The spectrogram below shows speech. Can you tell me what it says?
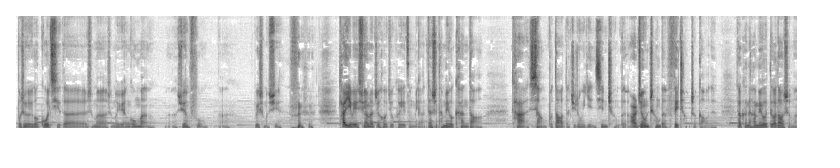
不是有一个国企的什么什么员工嘛，啊，炫富啊？为什么炫？他以为炫了之后就可以怎么样？但是他没有看到他想不到的这种隐性成本，而这种成本非常之高的，他可能还没有得到什么，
